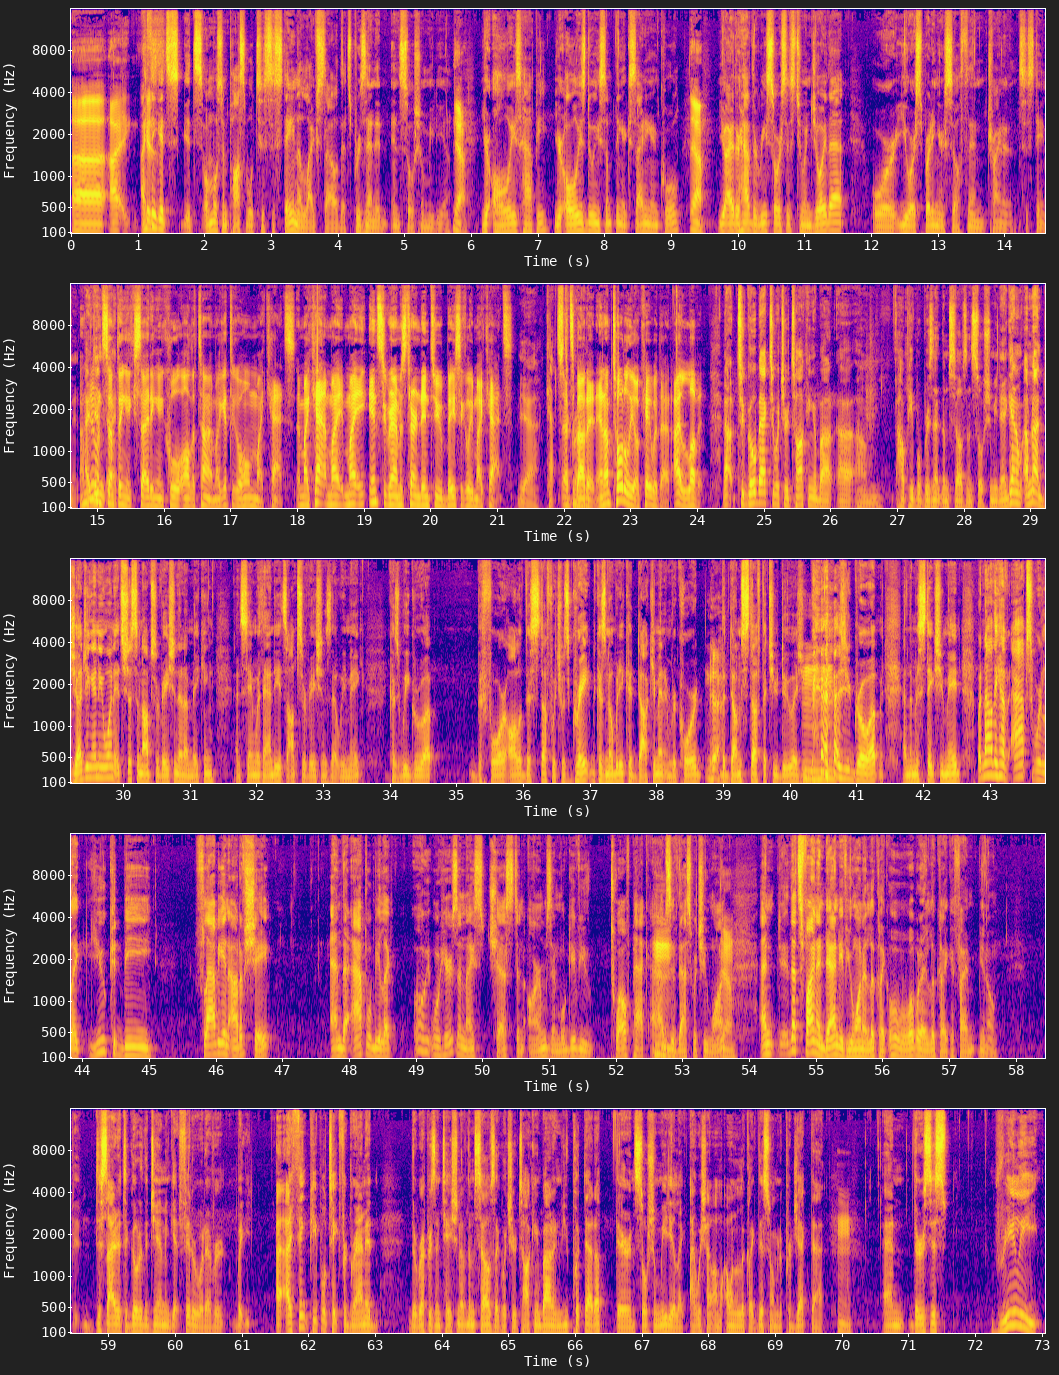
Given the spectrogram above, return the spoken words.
Uh, I I think it's it's almost impossible to sustain a lifestyle that's presented in social media. yeah You're always happy. You're always doing something exciting and cool. yeah You either have the resources to enjoy that, or you are spreading yourself thin trying to sustain it. I'm I doing something exciting and cool all the time. I get to go home with my cats, and my cat my my Instagram has turned into basically my cats. yeah, cats. That's about it, and I'm totally okay with that. I love it. Now, to go back to what you're talking about, uh, um, how people present themselves on social media. Again, I'm not judging anyone. It's just an observation that I'm making. And same with Andy. It's observations that we make because we grew up before all of this stuff, which was great because nobody could document and record Yeah. the dumb stuff that you do as you mm-hmm. as you grow up and the mistakes you made. But now they have apps where like you could be flabby and out of shape, and the app will be like, "Oh, well, here's a nice chest and arms, and we'll give you 12 pack abs mm. if that's what you want." Yeah. And that's fine and dandy if you want to look like, "Oh, well, what would I look like if I, you know, decided to go to the gym and get fit or whatever?" But I, I think people take for granted the representation of themselves, like what you're talking about, and you put that up there in social media, like, "I wish I, I want to look like this, so I'm going to project that." Hmm. And there's this really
